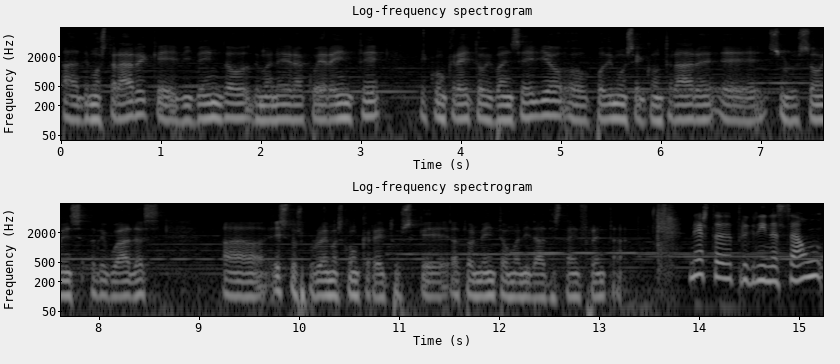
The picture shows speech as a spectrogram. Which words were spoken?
a demonstrar que, vivendo de maneira coerente e concreta o Evangelho, podemos encontrar eh, soluções adequadas a estes problemas concretos que atualmente a humanidade está enfrentando. Nesta peregrinação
